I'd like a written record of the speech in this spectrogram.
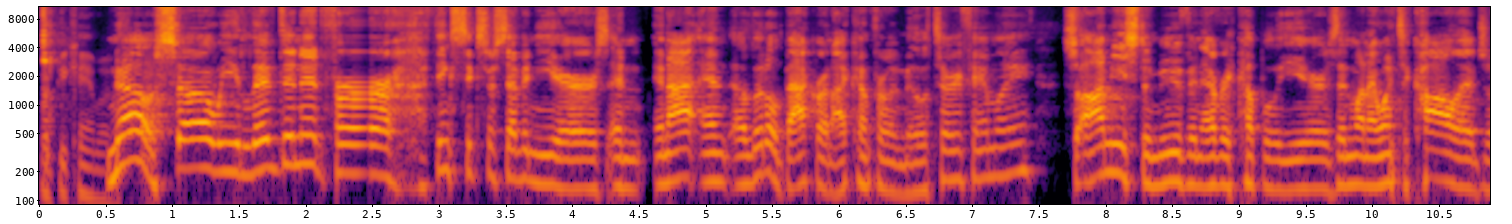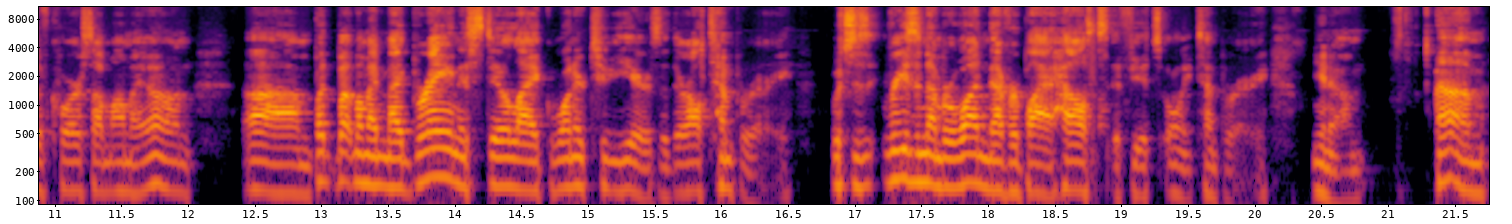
what became of it? No, so we lived in it for I think six or seven years, and and I and a little background. I come from a military family, so I'm used to moving every couple of years. And when I went to college, of course, I'm on my own. Um, but but my my brain is still like one or two years. That they're all temporary, which is reason number one: never buy a house if it's only temporary. You know. Um,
